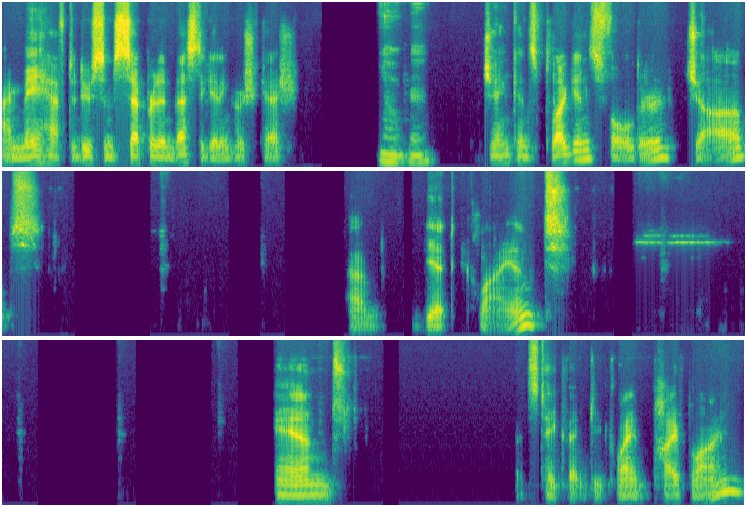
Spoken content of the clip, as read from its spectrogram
I may have to do some separate investigating, Hrishikesh. Okay. Jenkins plugins folder, jobs. Um, Git client. And let's take that Git client pipeline.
